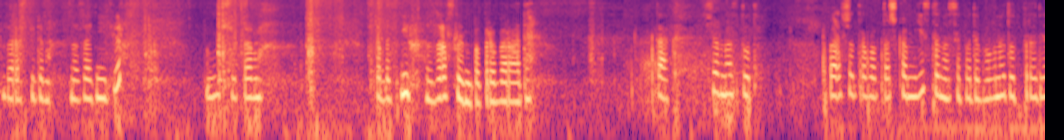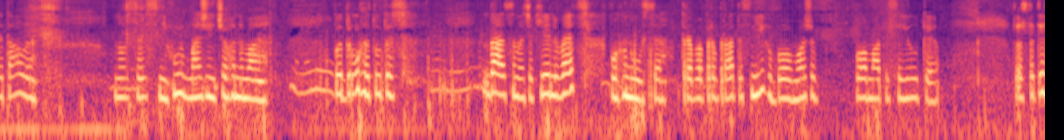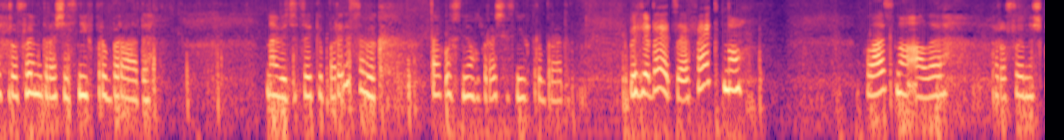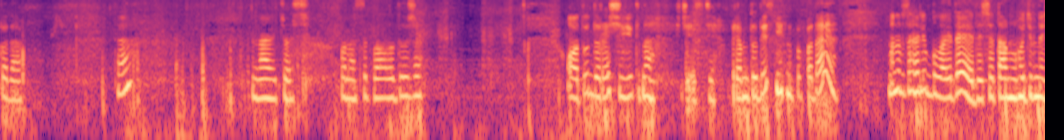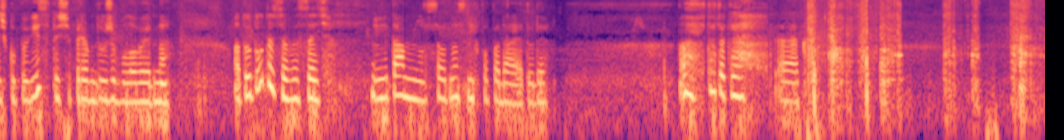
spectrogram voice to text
Зараз підемо на задній двір, тому що там треба сніг з рослин поприбирати. Так, що в нас тут? Перше треба пташкам їсти насипати, бо вони тут прилітали. Ну все в снігу і майже нічого немає. По-друге, тут ось да, синочок, є лівець, погнувся. Треба прибрати сніг, бо може поламатися гілки. То з таких рослин краще сніг прибирати. Навіть цей кипарисовик, також з нього краще сніг прибрати. Виглядає це ефектно, класно, але рослини шкода. Так? Навіть ось понасипало дуже. О, тут, до речі, вікна чисті. Прямо туди сніг не попадає. У мене взагалі була ідея десь там годівничку повісити, щоб прям дуже було видно. А тут ось висить, і там ну, все одно сніг попадає туди. Ой, то таке. Так.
